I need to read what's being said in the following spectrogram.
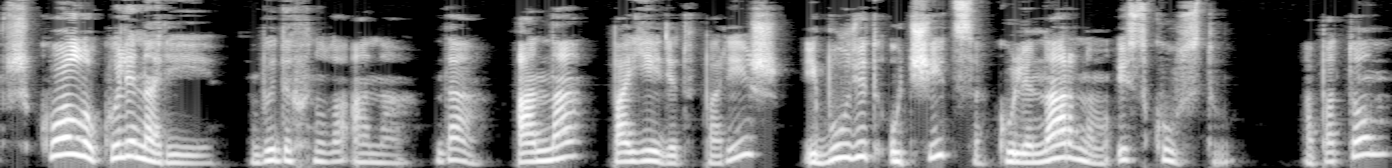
в школу кулинарии», — выдохнула она. «Да, она поедет в Париж и будет учиться кулинарному искусству. А потом,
